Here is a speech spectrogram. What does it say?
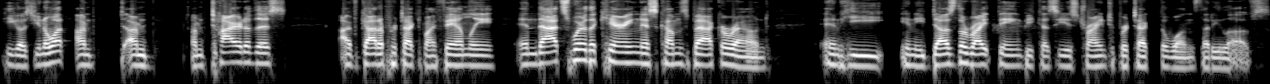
He goes, "You know what? I'm I'm I'm tired of this. I've got to protect my family." And that's where the caringness comes back around and he and he does the right thing because he is trying to protect the ones that he loves.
